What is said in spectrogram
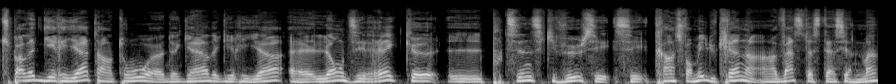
Tu parlais de guérilla tantôt, euh, de guerre, de guérilla. là, on dirait que Poutine, ce qu'il veut, c'est transformer l'Ukraine en, vaste stationnement.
